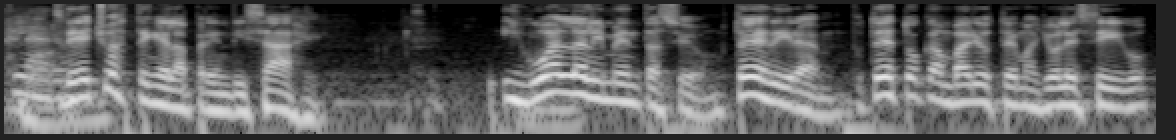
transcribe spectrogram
Claro. De hecho, hasta en el aprendizaje. Igual la alimentación. Ustedes dirán, ustedes tocan varios temas, yo les sigo.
